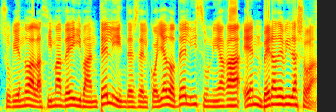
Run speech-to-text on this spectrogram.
subiendo a la cima de Ivantelli desde el collado de Lizuniaga en Vera de Vidasoa.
